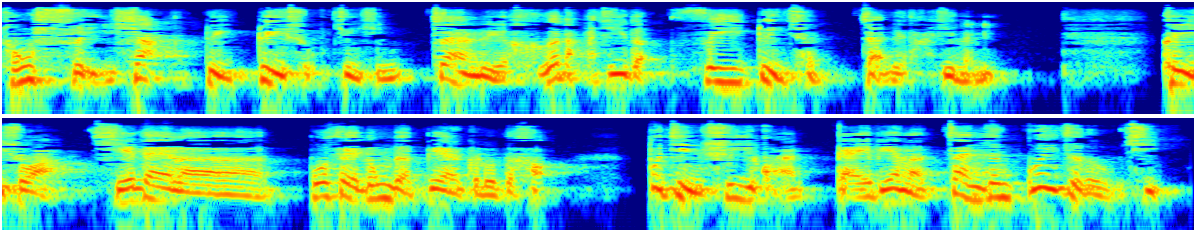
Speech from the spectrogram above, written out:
从水下对对手进行战略核打击的非对称战略打击能力。可以说啊，携带了波塞冬的贝尔格罗德号，不仅是一款改变了战争规则的武器，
